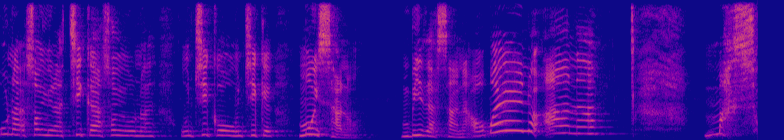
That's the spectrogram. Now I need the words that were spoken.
una, soy una chica, soy un chico, un chique muy sano. Vida sana. O bueno, Ana, más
